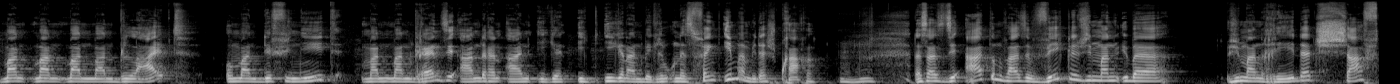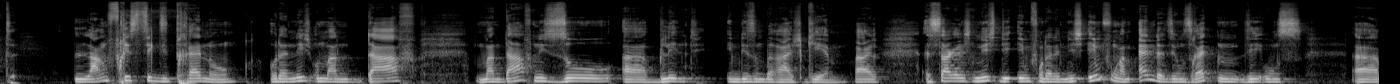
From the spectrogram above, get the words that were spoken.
man, man, man, man bleibt und man definiert, man, man grenzt die anderen an irgend- irgendeinen Begriff und es fängt immer mit der Sprache. Das heißt, die Art und Weise wirklich, wie man über, wie man redet, schafft langfristig die Trennung oder nicht und man darf, man darf nicht so äh, blind in diesem Bereich gehen, weil es ist eigentlich nicht die Impfung oder die Nicht-Impfung am Ende, die uns retten, die uns, äh,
